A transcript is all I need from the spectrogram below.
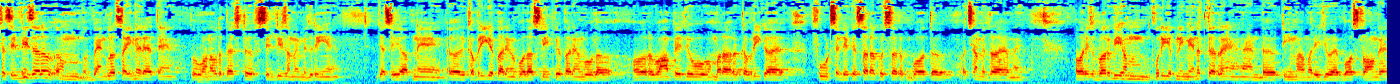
फैसिलिटी सर हम बैंगलोर साई में रहते हैं तो one of the best facilities हमें मिल रही हैं। जैसे आपने रिकवरी के बारे में बोला स्लीप के बारे में बोला और वहाँ पे जो हमारा रिकवरी का है फ़ूड से लेकर सारा कुछ सर बहुत अच्छा मिल रहा है हमें। और इस बार भी हम पूरी अपनी मेहनत कर रहे हैं एंड टीम हमारी जो है बहुत स्ट्रांग है।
